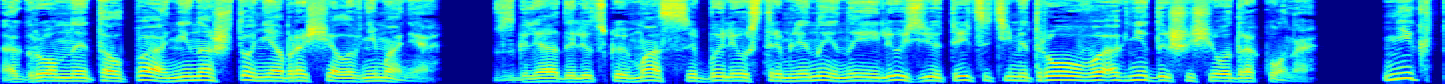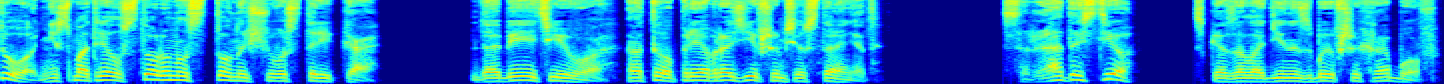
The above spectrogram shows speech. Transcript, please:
Огромная толпа ни на что не обращала внимания. Взгляды людской массы были устремлены на иллюзию 30-метрового огнедышащего дракона. Никто не смотрел в сторону стонущего старика. «Добейте его, а то преобразившимся станет». «С радостью», — сказал один из бывших рабов.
